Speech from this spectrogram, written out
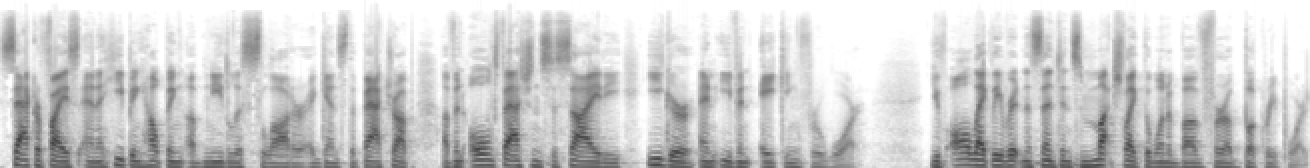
sacrifice and a heaping helping of needless slaughter against the backdrop of an old fashioned society eager and even aching for war. You've all likely written a sentence much like the one above for a book report.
